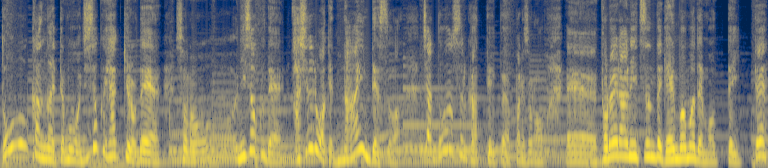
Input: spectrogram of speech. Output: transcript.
どう考えても時速100キロでその2足で走れるわけないんですわ。じゃあどうするかっていうとやっぱりその、えー、トレーラーに積んで現場まで持って行って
